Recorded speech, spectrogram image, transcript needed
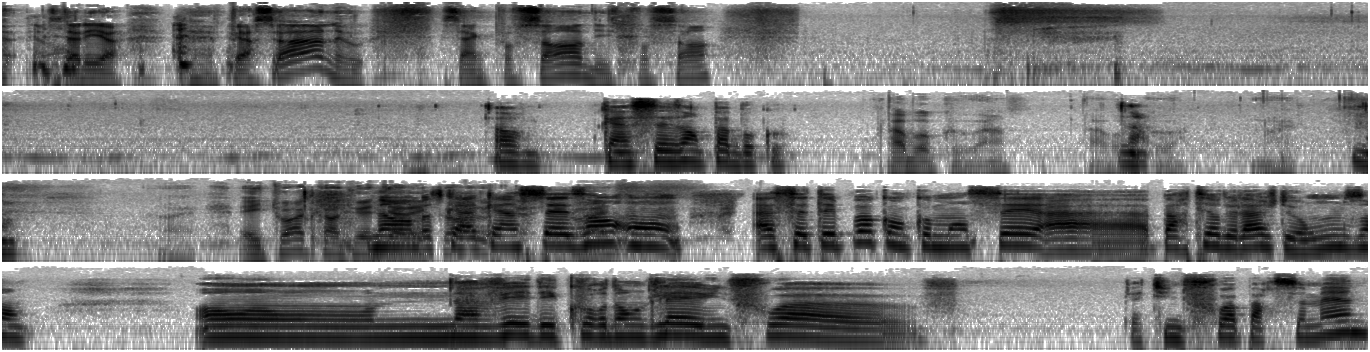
C'est-à-dire personne ou 5%, 10% Oh, 15-16 ans, pas beaucoup. Pas beaucoup, hein? Pas beaucoup. Non. non. Et toi, quand tu étais Non, parce qu'à 15-16 ans, on, à cette époque, on commençait à, partir de l'âge de 11 ans. On avait des cours d'anglais une fois, euh, peut-être une fois par semaine.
